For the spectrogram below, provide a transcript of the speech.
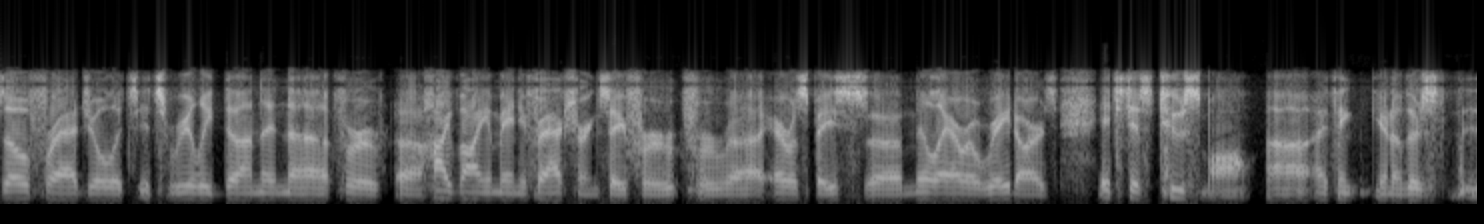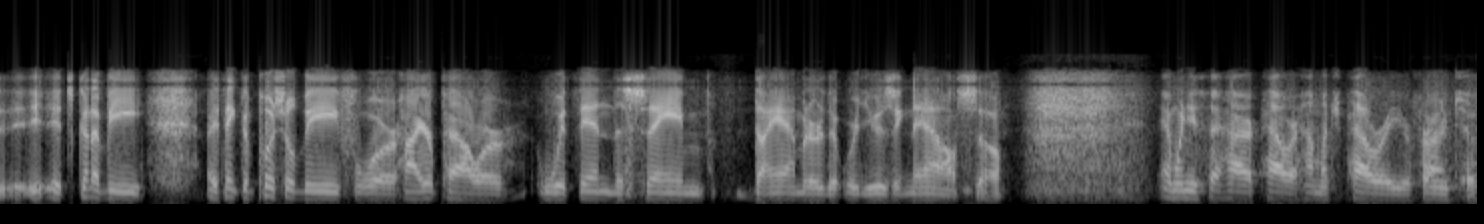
so fragile. It's it's really done in uh, for uh, high volume manufacturing, say for for uh, aerospace uh, mil aero radars. It's just too small. Uh, I think you know there's it's going to be. I think the push will be for higher power within the same diameter that we're using now. So. And when you say higher power, how much power are you referring to?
